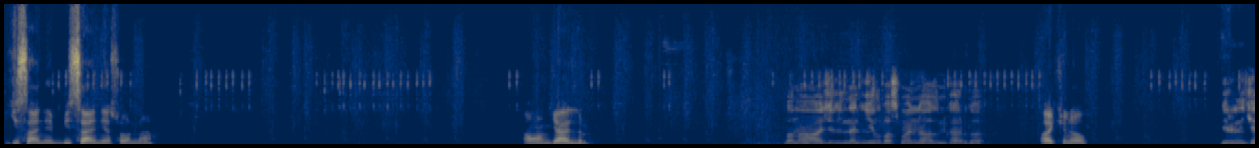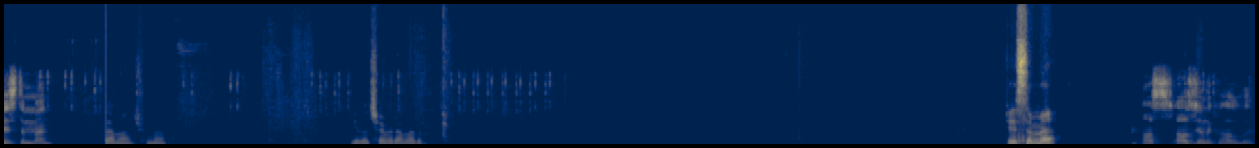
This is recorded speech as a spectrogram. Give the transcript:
iki saniye bir saniye sonra. Tamam geldim. Bana acilinden heal basman lazım Kardo. Sakin ol. Birini kestim ben. Hemen şunu yıla çeviremedim. Kesin mi? Az az canı kaldı.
